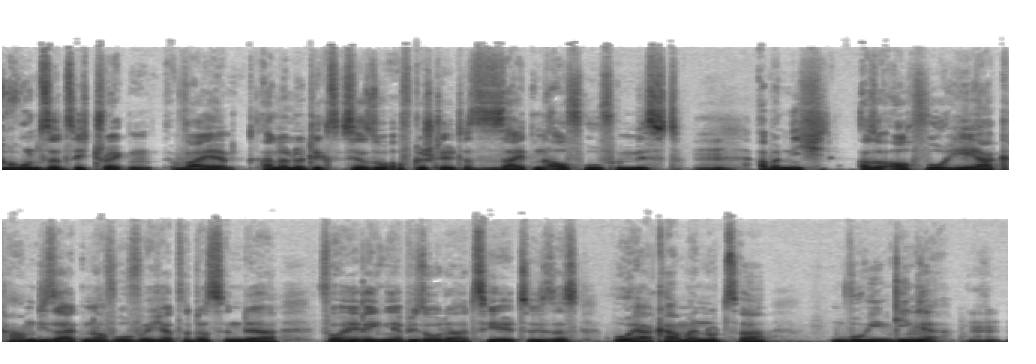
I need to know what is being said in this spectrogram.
grundsätzlich tracken, weil Analytics ist ja so aufgestellt, dass es Seitenaufrufe misst. Aber nicht, also auch woher kamen die Seitenaufrufe. Ich hatte das in der vorherigen Episode erzählt, so dieses, woher kam ein Nutzer und wohin ging er. Dann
